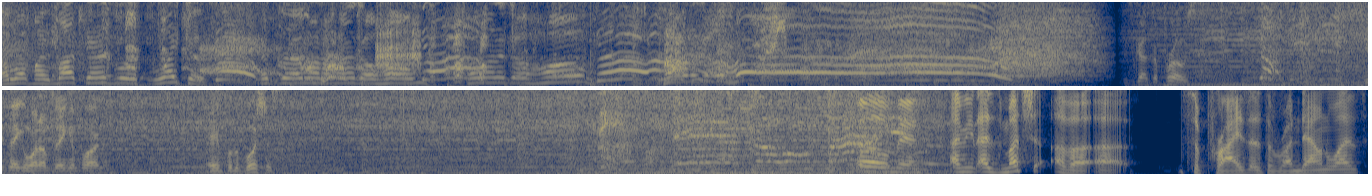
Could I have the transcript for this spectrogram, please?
I want my Los Angeles Lakers. That's what I want. I want to go home. I want to go home. I want to go home. These guys are pros. You thinking what I'm thinking, partner? Aim for the bushes. Oh man! I mean, as much of a, uh surprise as the rundown was,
